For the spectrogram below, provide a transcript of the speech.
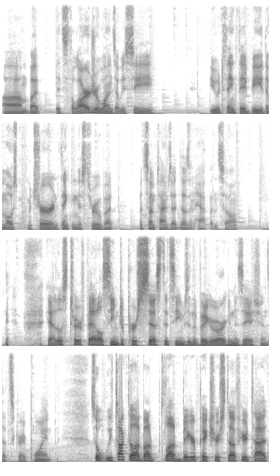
Um, but it's the larger ones that we see. You would think they'd be the most mature in thinking this through, but but sometimes that doesn't happen. So, yeah, those turf battles seem to persist. It seems in the bigger organizations. That's a great point. So we've talked a lot about a lot of bigger picture stuff here, Todd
